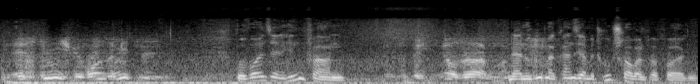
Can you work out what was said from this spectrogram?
Zunächst nicht, wir wollen sie mitnehmen. Wo wollen Sie denn hinfahren? Das will ich nur sagen. Na nun gut, man kann Sie ja mit Hubschraubern verfolgen.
